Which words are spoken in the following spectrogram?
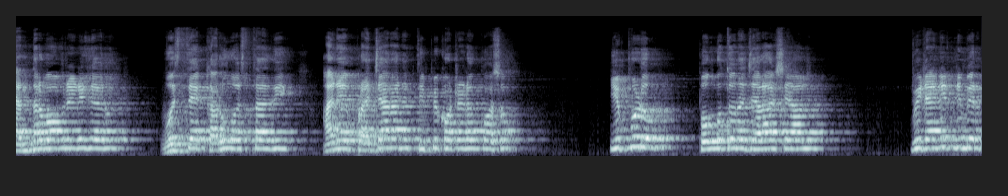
చంద్రబాబు నాయుడు గారు వస్తే కరువు వస్తుంది అనే ప్రచారాన్ని తిప్పికొట్టడం కోసం ఇప్పుడు పొంగుతున్న జలాశయాలు వీటన్నిటిని మీరు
